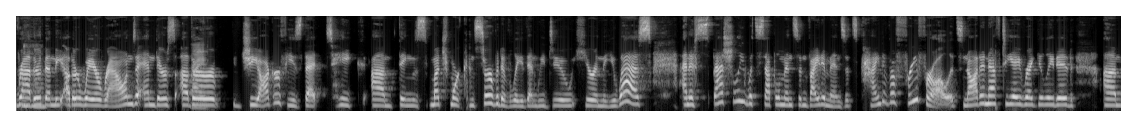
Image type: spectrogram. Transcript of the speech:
rather mm-hmm. than the other way around. And there's other right. geographies that take um, things much more conservatively than we do here in the US. And especially with supplements and vitamins, it's kind of a free for all. It's not an FDA regulated um,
